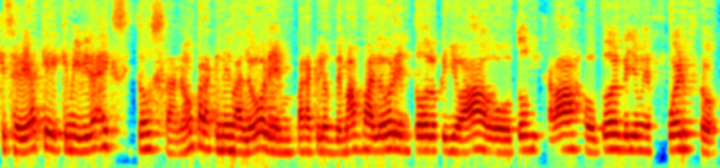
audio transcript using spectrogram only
se vea que, mi vida es exitosa, ¿no? Para que me valoren, para que los demás valoren todo lo que yo hago, todo mi trabajo, todo lo que yo me esfuerzo.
